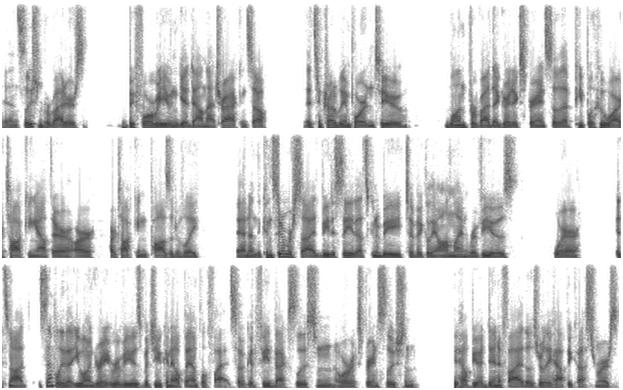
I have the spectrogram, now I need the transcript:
and solution providers before we even get down that track. And so it's incredibly important to one provide that great experience so that people who are talking out there are are talking positively. And on the consumer side, B2C, that's going to be typically online reviews where it's not simply that you want great reviews, but you can help amplify it. So a good feedback solution or experience solution could help you identify those really happy customers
